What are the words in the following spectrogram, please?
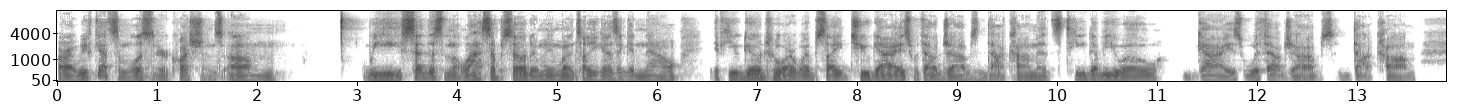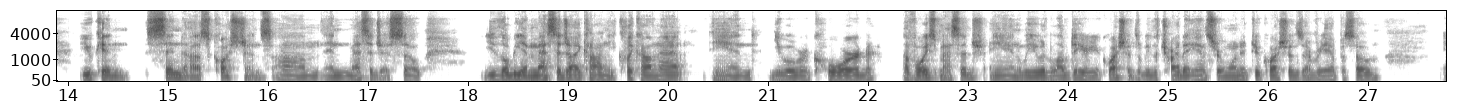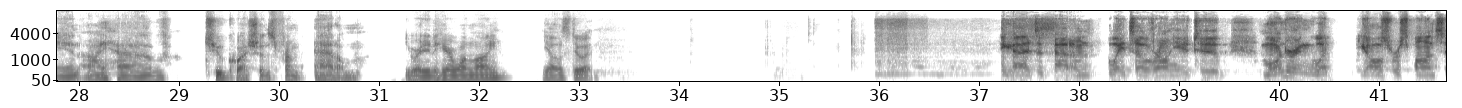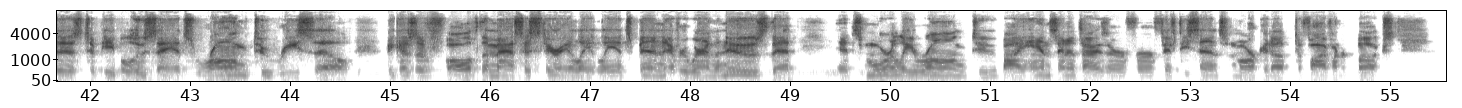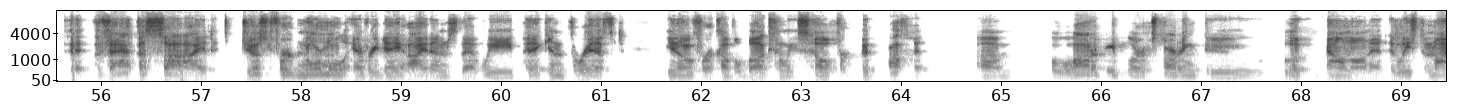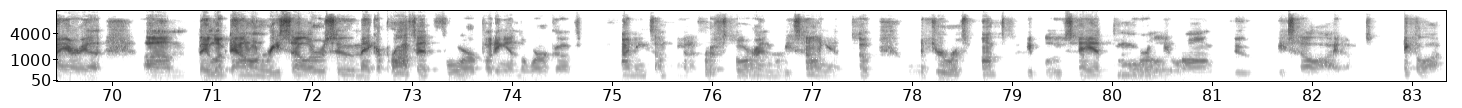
All right, we've got some listener questions. Um, we said this in the last episode, and we want to tell you guys again now. If you go to our website, two guys without jobs.com, that's T W O guys without jobs.com, you can send us questions um, and messages. So you, there'll be a message icon. You click on that, and you will record a voice message, and we would love to hear your questions. We try to answer one or two questions every episode. And I have two questions from Adam. You ready to hear one, Lonnie? Yeah, let's do it. Hey guys, it's Adam Waits over on YouTube. I'm wondering what y'all's response is to people who say it's wrong to resell because of all of the mass hysteria lately. It's been everywhere in the news that it's morally wrong to buy hand sanitizer for 50 cents and mark it up to 500 bucks. That aside, just for normal everyday items that we pick and thrift, you know, for a couple bucks and we sell for good profit, um, a lot of people are starting to look down on it, at least in my area. Um, they look down on resellers who make a profit for putting in the work of finding something at a thrift store and reselling it. So, what's your response to people who say it's morally wrong to resell items? Thanks a lot.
